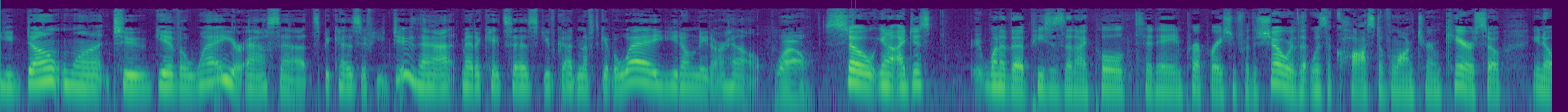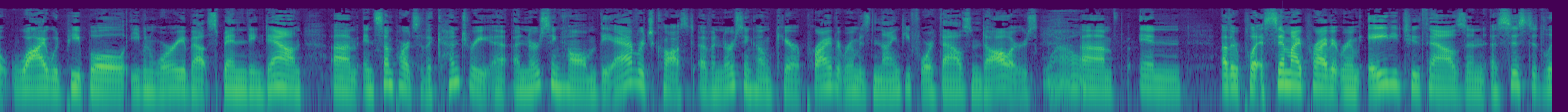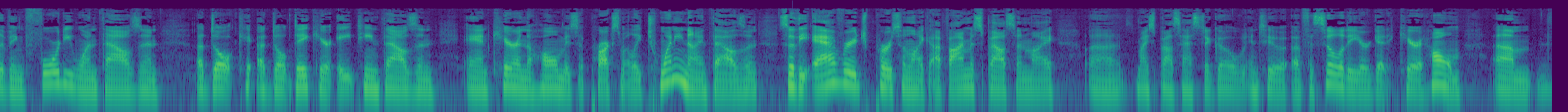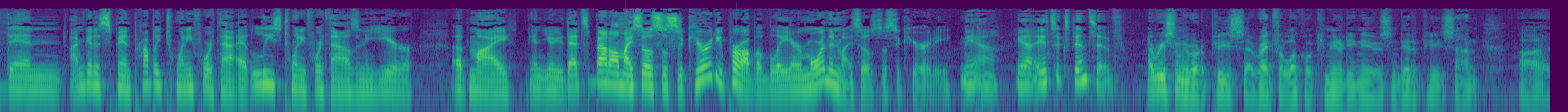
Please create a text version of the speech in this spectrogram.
you don't want to give away your assets because if you do that, Medicaid says you've got enough to give away, you don't need our help. Wow. So, you know, I just one of the pieces that I pulled today in preparation for the show that was the cost of long term care. So, you know, why would people even worry about spending down? Um, in some parts of the country, a, a nursing home, the average cost of a nursing home care, a private room, is ninety four thousand dollars. Wow. Um, in other pla semi-private room, eighty-two thousand. Assisted living, forty-one thousand. Adult ca- adult daycare, eighteen thousand, and care in the home is approximately twenty-nine thousand. So the average person, like if I'm a spouse and my uh, my spouse has to go into a facility or get care at home, um, then I'm going to spend probably twenty-four thousand, at least twenty-four thousand a year of my, and you know that's about all my Social Security probably, or more than my Social Security. Yeah, yeah, it's expensive. I recently wrote a piece, I write for local community news, and did a piece on uh,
